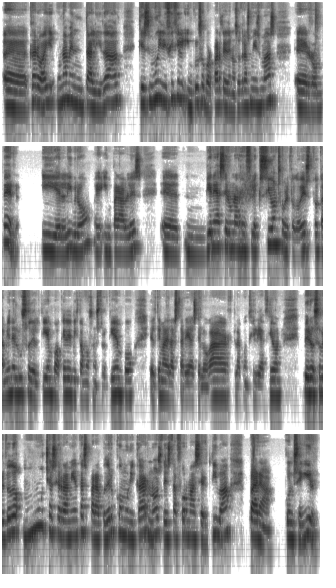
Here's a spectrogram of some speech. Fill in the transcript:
Eh, claro, hay una mentalidad que es muy difícil incluso por parte de nosotras mismas romper. Y el libro, Imparables, eh, mm, viene a ser una reflexión sobre todo esto, también el uso del tiempo, a qué dedicamos nuestro tiempo, el tema de las tareas del hogar, la conciliación, pero sobre todo muchas herramientas para poder comunicarnos de esta forma asertiva para conseguir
